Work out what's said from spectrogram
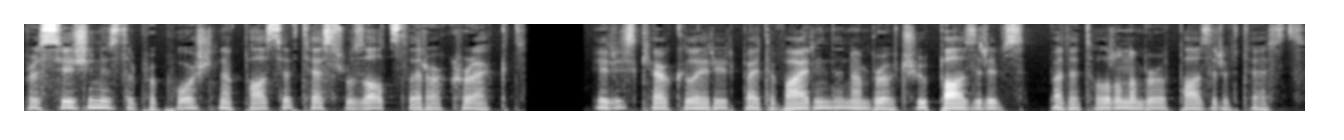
Precision is the proportion of positive test results that are correct. It is calculated by dividing the number of true positives by the total number of positive tests.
